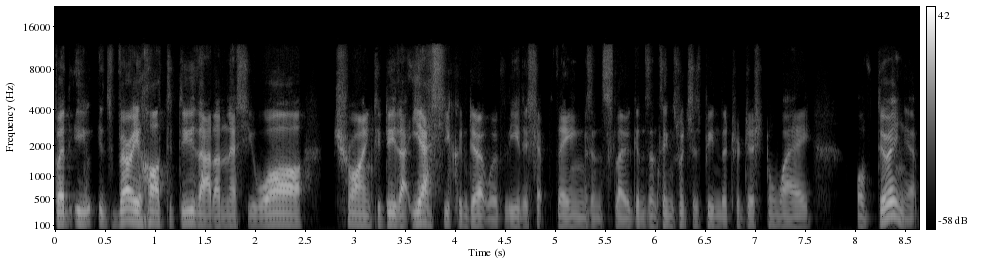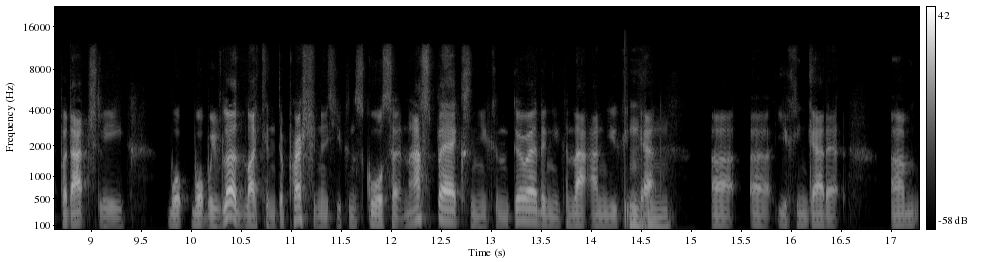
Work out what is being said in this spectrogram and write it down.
But you, it's very hard to do that unless you are trying to do that. Yes, you can do it with leadership things and slogans and things, which has been the traditional way of doing it. But actually, what what we've learned, like in depression, is you can score certain aspects and you can do it and you can that and you can mm-hmm. get uh, uh, you can get it. Um,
